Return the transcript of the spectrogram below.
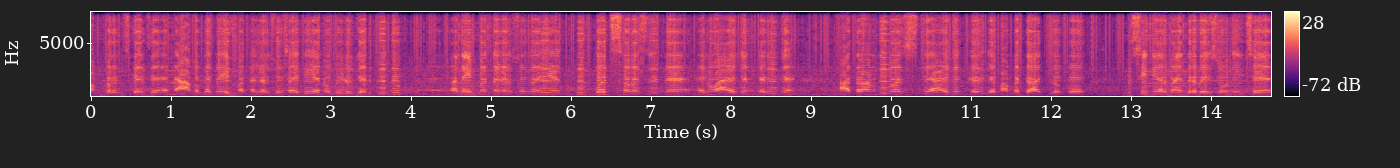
કોન્ફરન્સ કહે છે. અને આ વખતે હિંમતનગર સોસાયટી એનું બીડું ઝડપ્યું હતું. અને હિંમતનગર સોસાયટીએ ખૂબ જ સરસ રીતે એનું આયોજન કર્યું છે. આ ત્રણ દિવસ જે આયોજન કર્યું, જેમાં બધા જ લોકો સિનિયર મહેન્દ્રભાઈ સોની છે,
